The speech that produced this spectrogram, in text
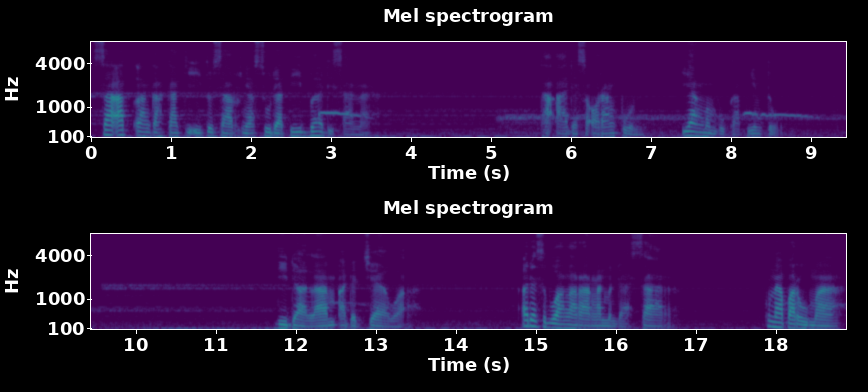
saat langkah kaki itu seharusnya sudah tiba di sana, tak ada seorang pun yang membuka pintu. Di dalam ada Jawa, ada sebuah larangan mendasar. Kenapa rumah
